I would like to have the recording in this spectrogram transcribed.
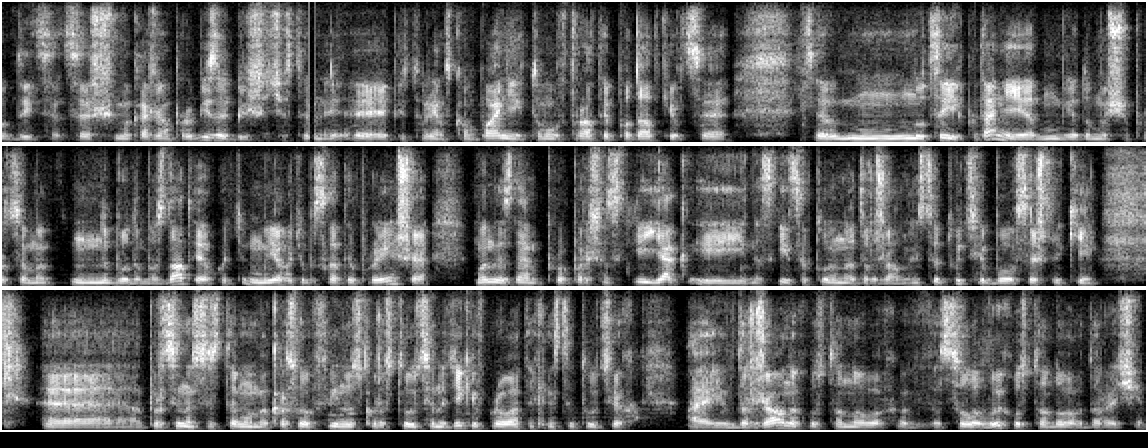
О, дивіться, це ж ми кажемо про бізнес більше частини е, підприємств компаній, тому втрати податків це, це, ну, це їх питання. Я, я думаю, що про це ми не будемо знати. Я хоч я хотів би сказати про інше. Ми не знаємо про перше, як і наскільки це вплине на державну інституцію, бо все ж таки е, операційна система Microsoft Windows користується не тільки в приватних інституціях, а й в державних установах, в силових установах, до речі.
